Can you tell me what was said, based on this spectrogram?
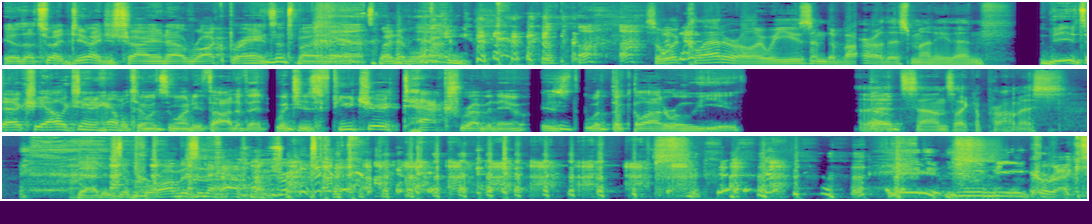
Yeah, that's what I do. I just try and uh, rock brains. That's my yeah. that's my number one. so, what collateral are we using to borrow this money then? It's actually Alexander Hamilton was the one who thought of it, which is future tax revenue is what the collateral we use. That so, sounds like a promise. That is a promise and a half, my friend. you would be correct.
